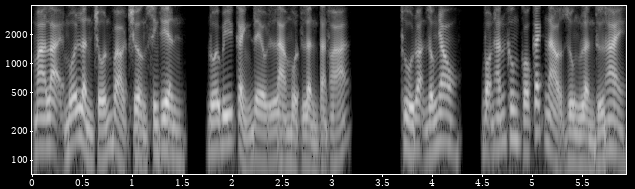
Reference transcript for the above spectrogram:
Mà lại mỗi lần trốn vào trường sinh thiên, đối bí cảnh đều là một lần tàn phá. Thủ đoạn giống nhau, bọn hắn không có cách nào dùng lần thứ hai.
